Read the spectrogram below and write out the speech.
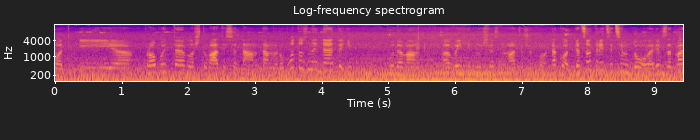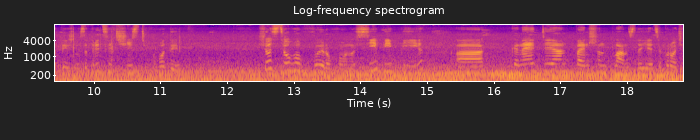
От і е, пробуйте влаштуватися там. Там і роботу знайдете, і буде вам е, вигідніше знімати житло. Так от 537 доларів за два тижні, за 36 годин. Що з цього вираховано? CPP, Canadian Pension Plan, здається. Коротше,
